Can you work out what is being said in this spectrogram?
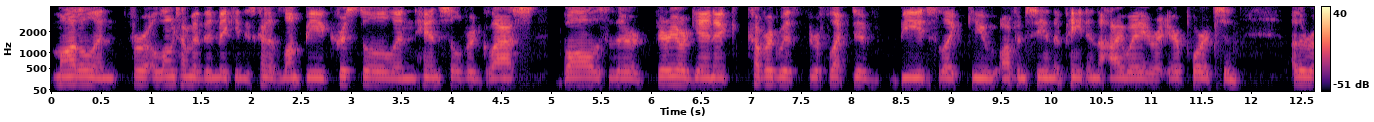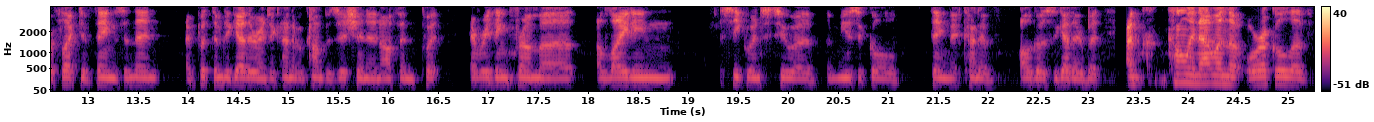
model. And for a long time, I've been making these kind of lumpy crystal and hand silvered glass balls that are very organic, covered with reflective beads like you often see in the paint in the highway or at airports and other reflective things. And then I put them together into kind of a composition and often put everything from a, a lighting sequence to a, a musical thing that kind of all goes together. But I'm calling that one the Oracle of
